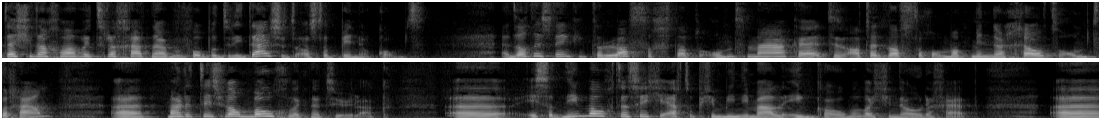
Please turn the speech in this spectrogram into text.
dat je dan gewoon weer teruggaat naar bijvoorbeeld 3000 als dat binnenkomt. En dat is denk ik de lastigste stap om te maken. Het is altijd lastig om wat minder geld om te gaan. Uh, maar het is wel mogelijk natuurlijk. Uh, is dat niet mogelijk, dan zit je echt op je minimale inkomen, wat je nodig hebt. Uh,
